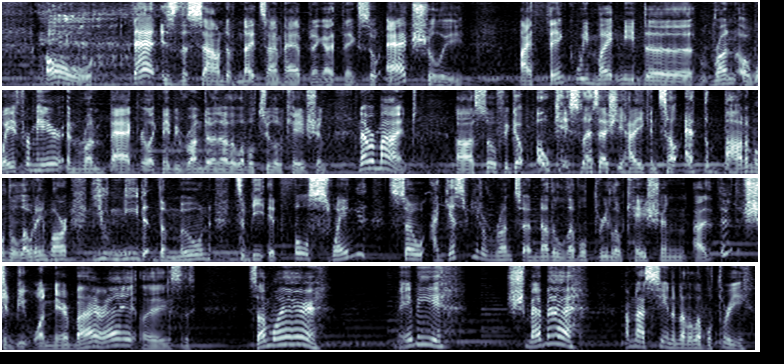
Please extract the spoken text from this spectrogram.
Oh, that is the sound of nighttime happening, I think. So actually, I think we might need to run away from here and run back, or like maybe run to another level 2 location. Never mind. Uh, so if we go, okay, so that's actually how you can tell at the bottom of the loading bar, you need the moon to be at full swing. So I guess we need to run to another level three location. Uh, there, there should be one nearby, right? Like somewhere, maybe, Shmebe. I'm not seeing another level three.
